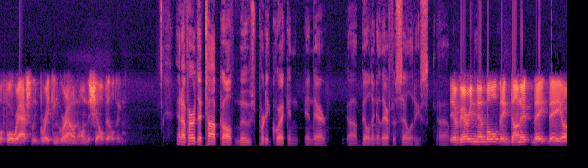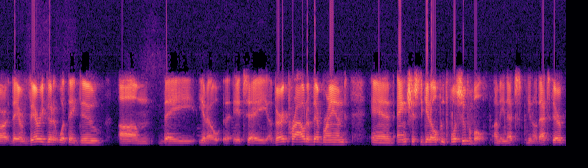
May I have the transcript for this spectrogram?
before we're actually breaking ground on the shell building. And I've heard that Top Topgolf moves pretty quick in in their uh, building of their facilities. Uh, They're very nimble. They've done it. They they are they are very good at what they do. Um, they you know it's a very proud of their brand and anxious to get open before Super Bowl. I mean that's you know that's their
